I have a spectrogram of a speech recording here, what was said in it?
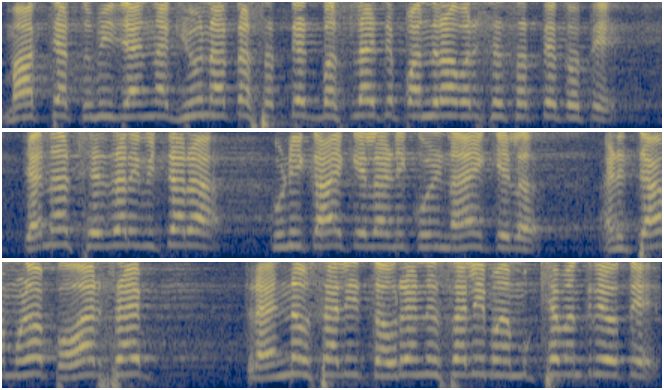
मागच्या तुम्ही ज्यांना घेऊन आता सत्तेत बसलाय ते पंधरा वर्ष सत्तेत होते. त्यांना शेजारी विचारा कुणी काय केलं आणि कुणी नाही केलं. आणि त्यामुळं पवार साहेब त्र्याण्णव साली चौऱ्याण्णव साली म- मुख्यमंत्री होते.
